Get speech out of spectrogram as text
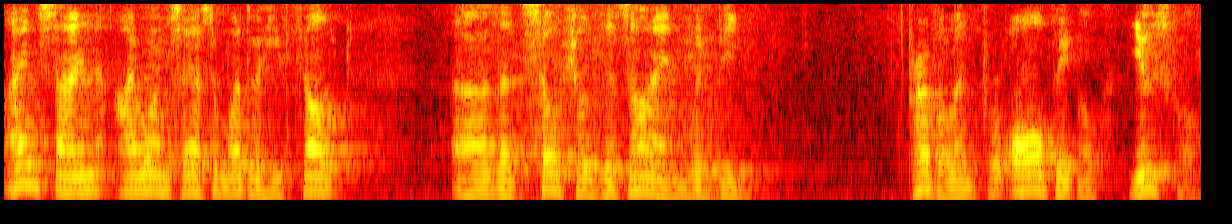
Einstein, I once asked him whether he felt uh, that social design would be prevalent for all people, useful.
